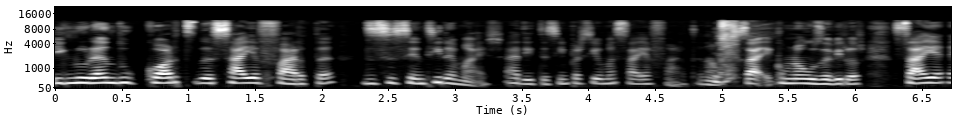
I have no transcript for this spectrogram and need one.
ignorando o corte da saia farta de se sentir a mais. Ah, dito assim, parecia uma saia farta. Não, saia, como não usa vírgulas, saia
